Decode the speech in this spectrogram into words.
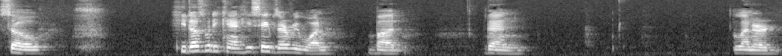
So he does what he can, he saves everyone, but then Leonard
